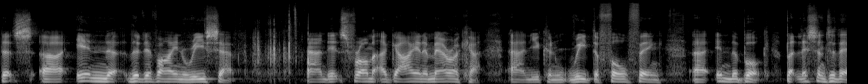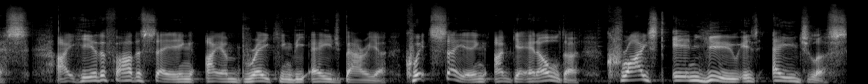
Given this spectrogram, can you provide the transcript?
that's uh, in the divine reset and it's from a guy in America, and you can read the full thing uh, in the book. But listen to this I hear the Father saying, I am breaking the age barrier. Quit saying, I'm getting older. Christ in you is ageless.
